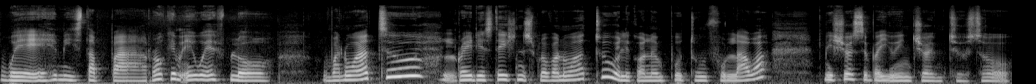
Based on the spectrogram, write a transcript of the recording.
we hemi stapa rock em AWF lo Vanuatu radio stations lo Vanuatu we kolem putum fulawa. mi sure to you enjoy him too, so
